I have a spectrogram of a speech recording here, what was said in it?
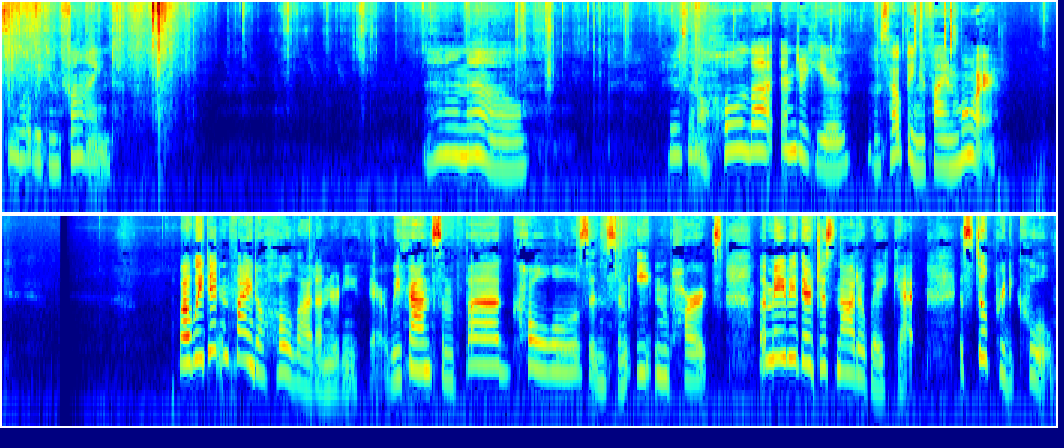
see what we can find. I don't know. There isn't a whole lot under here. I was hoping to find more. Well, we didn't find a whole lot underneath there. We found some bug holes and some eaten parts, but maybe they're just not awake yet. It's still pretty cool.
